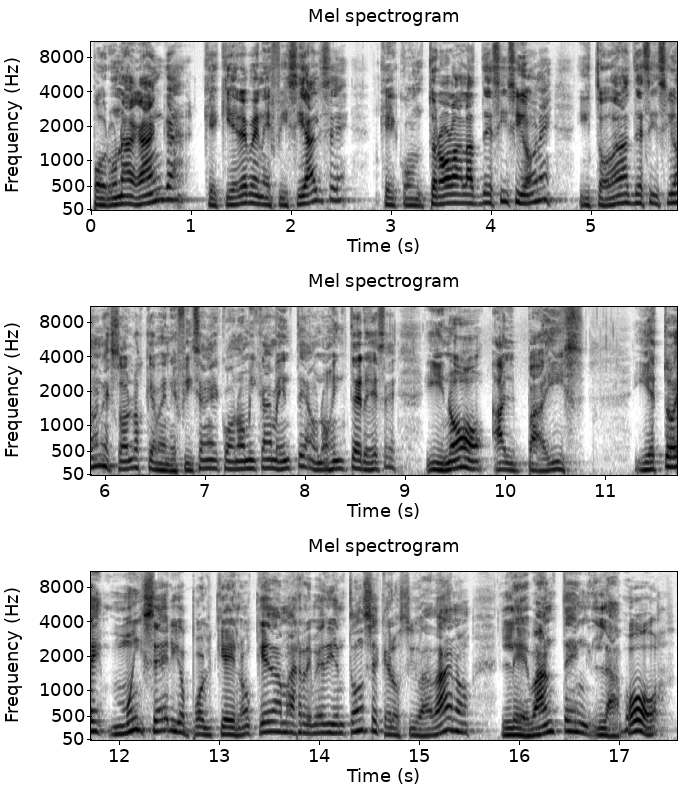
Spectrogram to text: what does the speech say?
por una ganga que quiere beneficiarse, que controla las decisiones y todas las decisiones son los que benefician económicamente a unos intereses y no al país. Y esto es muy serio porque no queda más remedio entonces que los ciudadanos levanten la voz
